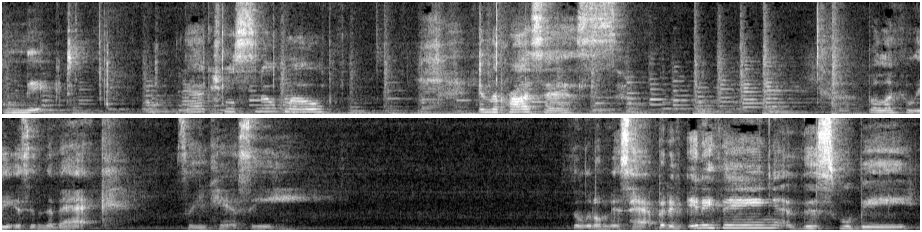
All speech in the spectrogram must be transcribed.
nicked the actual snow globe in the process. But luckily it's in the back, so you can't see the little mishap. But if anything, this will be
